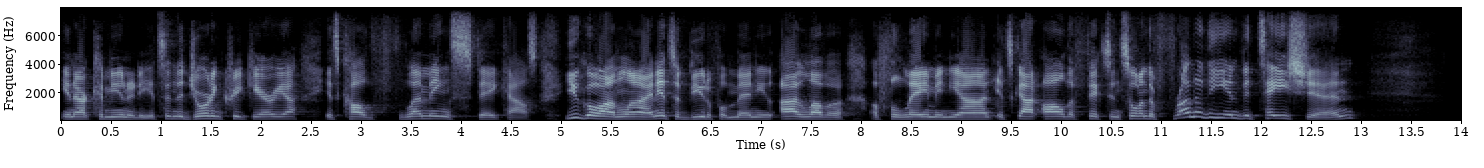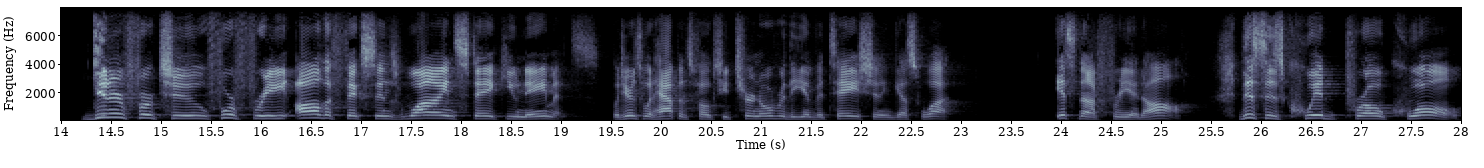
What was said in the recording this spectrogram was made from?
in our community. It's in the Jordan Creek area. It's called Fleming Steakhouse. You go online, it's a beautiful menu. I love a, a filet mignon. It's got all the fixings. So on the front of the invitation, dinner for two for free, all the fixings, wine, steak, you name it. But here's what happens, folks you turn over the invitation, and guess what? It's not free at all. This is quid pro quo.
